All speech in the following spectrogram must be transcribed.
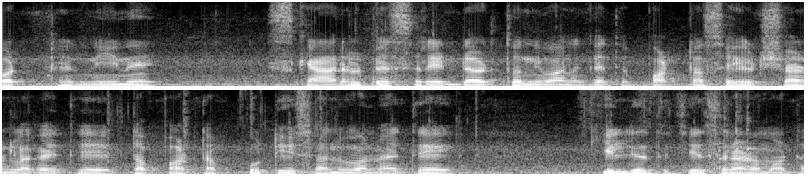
బట్ నేనే స్కారల్ ప్లస్ రెడ్ ఆడుతుంది మనకైతే పట్ట సైడ్ షాట్లకు అయితే టప్పా టప్ కొట్టేసాను అయితే కిల్ అయితే చేశాను అనమాట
